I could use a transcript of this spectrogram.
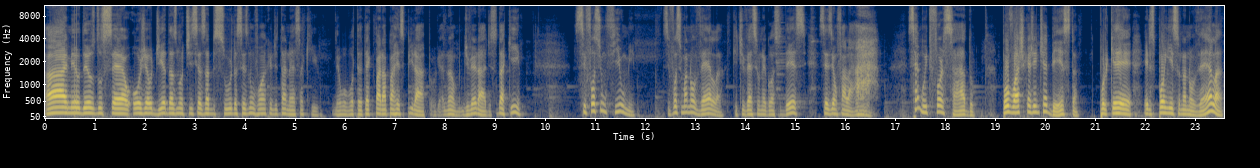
Ai, meu Deus do céu. Hoje é o dia das notícias absurdas. Vocês não vão acreditar nessa aqui. Eu vou ter até que parar para respirar. Não, de verdade. Isso daqui, se fosse um filme, se fosse uma novela que tivesse um negócio desse, vocês iam falar: ah, isso é muito forçado. O povo acha que a gente é besta. Porque eles põem isso na novela,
